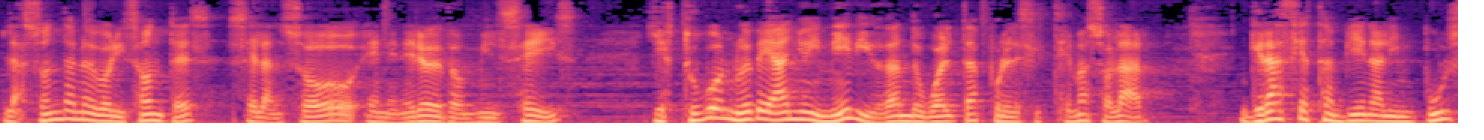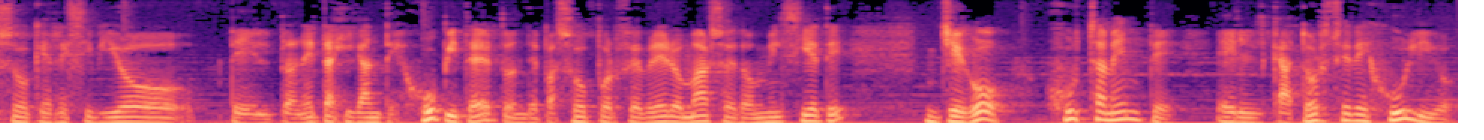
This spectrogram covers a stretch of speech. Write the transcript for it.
La sonda Nuevo Horizontes se lanzó en enero de 2006 y estuvo nueve años y medio dando vueltas por el sistema solar, gracias también al impulso que recibió del planeta gigante Júpiter, donde pasó por febrero-marzo de 2007, llegó justamente el 14 de julio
